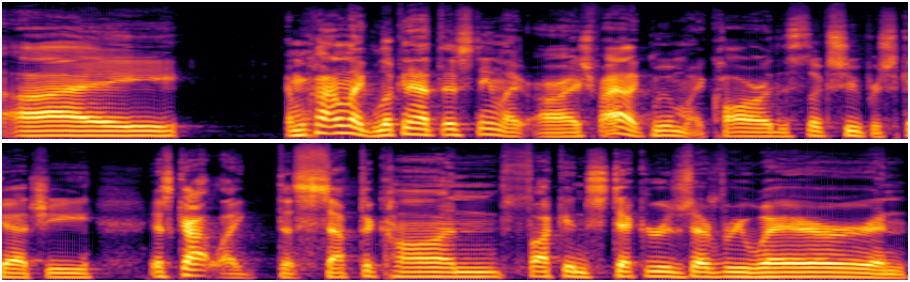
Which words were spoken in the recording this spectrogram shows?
I I'm kind of like looking at this thing, like, all right, I should probably like move my car. This looks super sketchy. It's got like Decepticon fucking stickers everywhere, and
